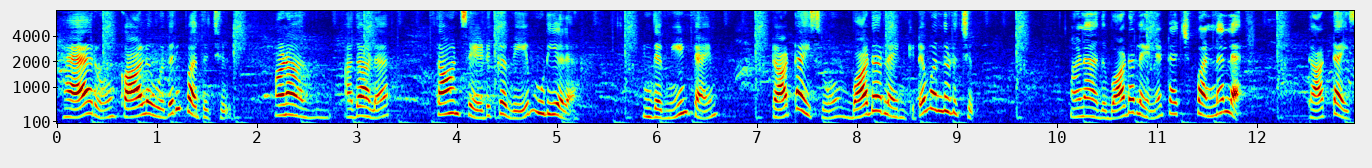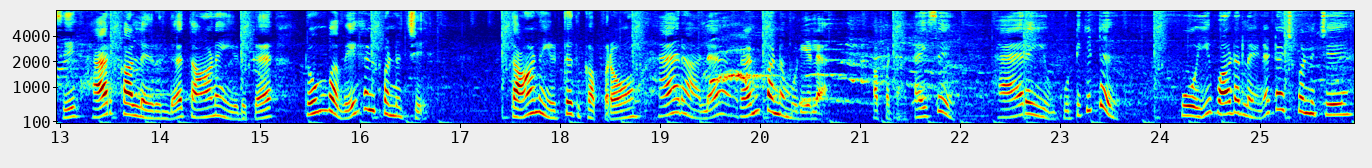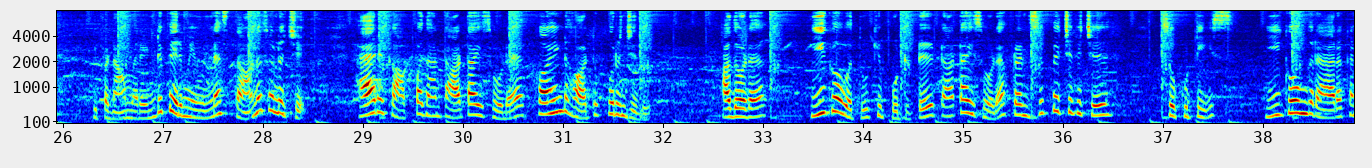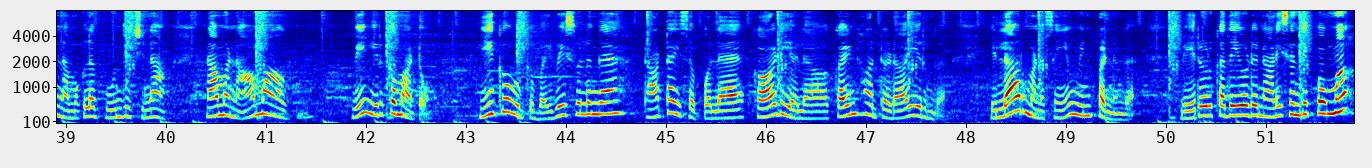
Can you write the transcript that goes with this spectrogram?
ஹேரும் காலை உதறி பார்த்துச்சு. ஆனால் அதால் தான்ஸை எடுக்கவே முடியலை. இந்த மீன் டைம் டாட்டாய்ஸும் பார்டர் லைன் கிட்ட வந்துடுச்சு. ஆனால் அது பார்டர் லைனை டச் பண்ணலை. டாட்டாய்ஸு ஹேர் காலில் இருந்த தானை எடுக்க ரொம்பவே ஹெல்ப் பண்ணுச்சு. தானை எடுத்ததுக்கப்புறம் ஹேரால் ரன் பண்ண முடியலை. அப்போ டாட்டாய்ஸு ஹேரையும் கூட்டிக்கிட்டு போய் பார்டர் லைனை டச் பண்ணுச்சு. இப்போ நாம் ரெண்டு பேருமே வின்னஸ் தான்னு சொல்லுச்சு ஹேருக்கு அப்போ தான் டாட்டாய்ஸோட கைண்ட் ஹார்ட் புரிஞ்சுது. அதோட ஈகோவை தூக்கி போட்டுட்டு டாட்டாய்ஸோட ஃப்ரெண்ட்ஷிப் வச்சுக்கிச்சு. ஸோ குட்டீஸ் ஈகோங்கிற அரக்கன் நமக்குள்ளே பூந்துச்சுன்னா நாம் நாமவே இருக்க மாட்டோம். ஈகோவுக்கு பை பை சொல்லுங்கள் டாட்டாய்ஸை போல் கார்டியலாக கைண்ட் ஹார்ட்டடாக இருங்க. எல்லார் மனசையும் வின் பண்ணுங்கள் வேறொரு கதையோடு நாளை சந்திப்போமா?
